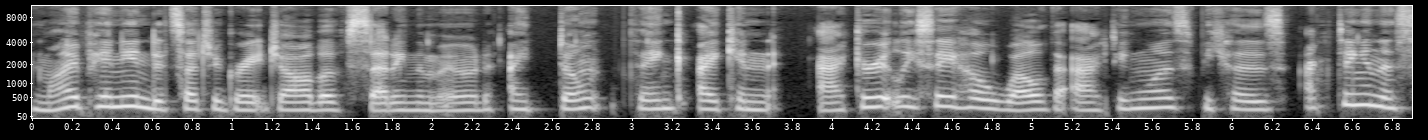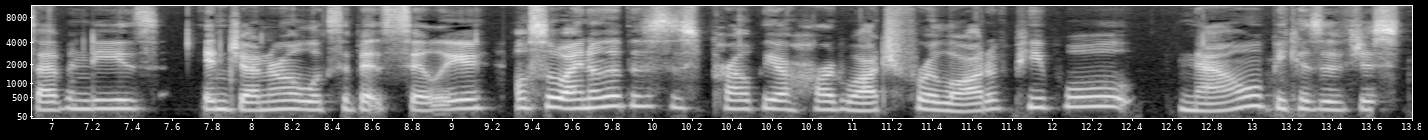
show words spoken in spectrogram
my opinion, did such a great job of setting the mood. I don't think I can accurately say how well the acting was because acting in the 70s in general looks a bit silly. Also, I know that this is probably a hard watch for a lot of people now because of just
